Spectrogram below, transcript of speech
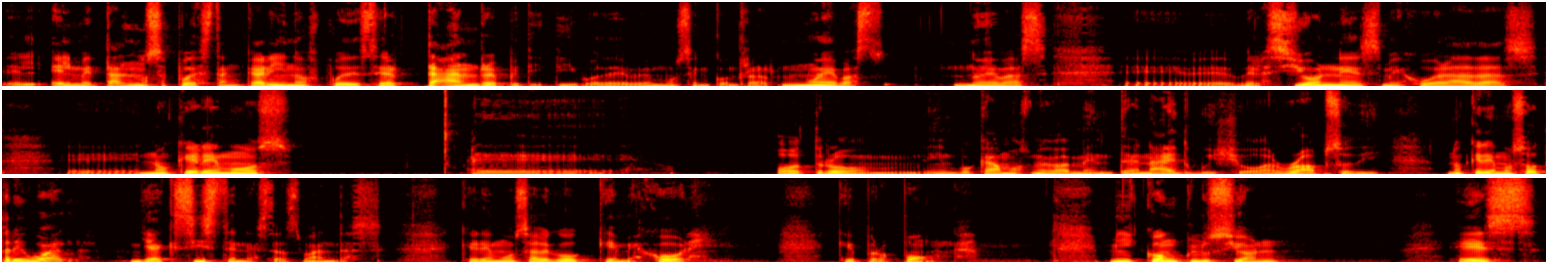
el, metal no se puede estancar y no puede ser tan repetitivo. Debemos encontrar nuevas, nuevas eh, versiones mejoradas. Eh, no queremos eh, otro, invocamos nuevamente a Nightwish o a Rhapsody. No queremos otra igual. Ya existen estas bandas. Queremos algo que mejore, que proponga. Mi conclusión es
